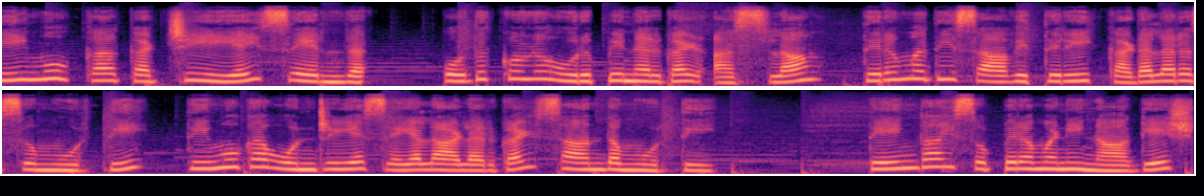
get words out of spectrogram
திமுக கட்சியை சேர்ந்த பொதுக்குழு உறுப்பினர்கள் அஸ்லாம் திருமதி சாவித்திரி கடலரசு மூர்த்தி திமுக ஒன்றிய செயலாளர்கள் சாந்தமூர்த்தி. தேங்காய் சுப்பிரமணி நாகேஷ்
